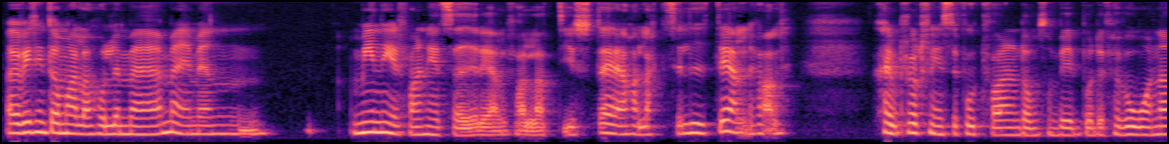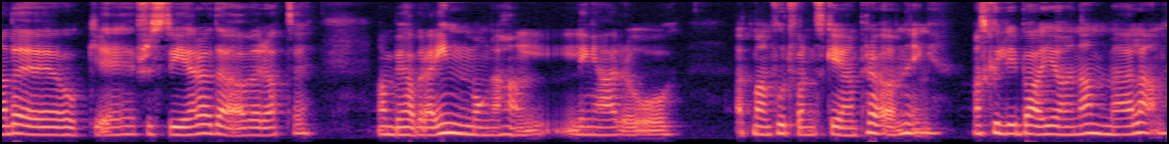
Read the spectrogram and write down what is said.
Och jag vet inte om alla håller med mig men min erfarenhet säger i alla fall att just det har lagt sig lite i alla fall. Självklart finns det fortfarande de som blir både förvånade och eh, frustrerade över att eh, man behöver ha in många handlingar och att man fortfarande ska göra en prövning. Man skulle ju bara göra en anmälan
